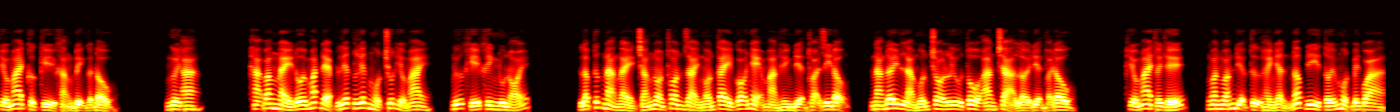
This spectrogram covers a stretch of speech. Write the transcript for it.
Hiểu mai cực kỳ khẳng định gật đầu. Người a hạ băng này đôi mắt đẹp liếc liếc một chút hiểu mai, ngữ khí khinh nu nói. Lập tức nàng này trắng non thon dài ngón tay gõ nhẹ màn hình điện thoại di động, nàng đây là muốn cho lưu tô an trả lời điện thoại đâu. Hiểu mai thấy thế, ngoan ngoãn địa tự hành nhận nấp đi tới một bên qua,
